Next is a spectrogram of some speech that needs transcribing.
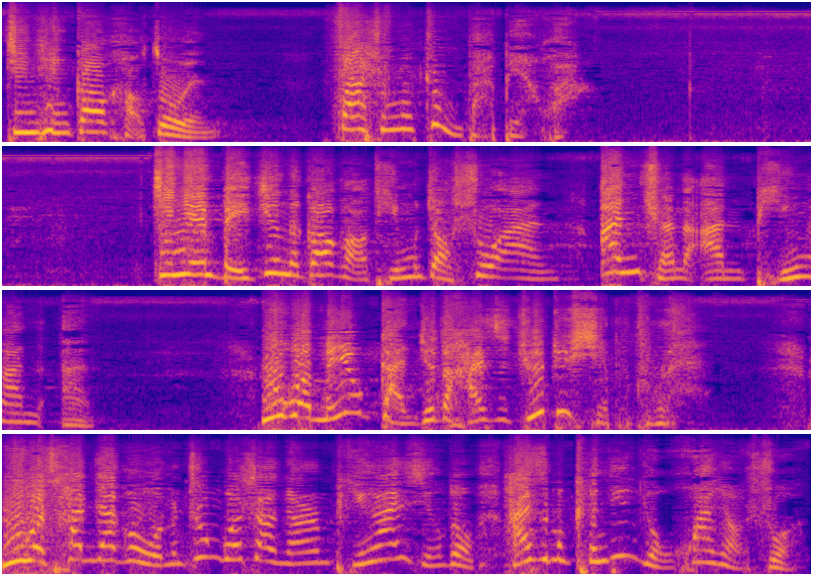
今天高考作文发生了重大变化。今年北京的高考题目叫“说安”，安全的安，平安的安。如果没有感觉的孩子绝对写不出来。如果参加过我们中国少年人平安行动，孩子们肯定有话要说。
